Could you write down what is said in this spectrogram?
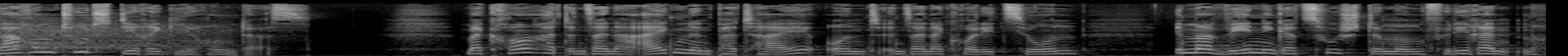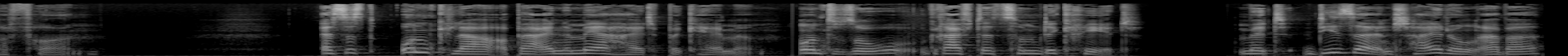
Warum tut die Regierung das? Macron hat in seiner eigenen Partei und in seiner Koalition immer weniger Zustimmung für die Rentenreform. Es ist unklar, ob er eine Mehrheit bekäme. Und so greift er zum Dekret. Mit dieser Entscheidung aber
